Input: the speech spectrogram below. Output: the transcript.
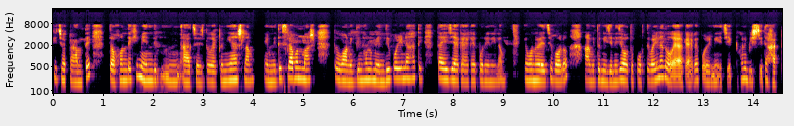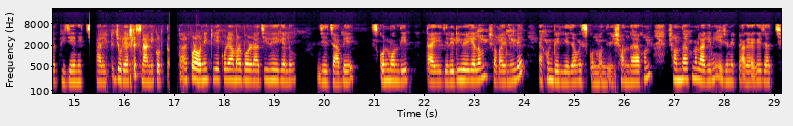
কিছু একটা আনতে। তখন দেখি মেহেন্দি আছে। তো একটা নিয়ে আসলাম। এমনিতে শ্রাবণ মাস, তো অনেকদিন হলো মেহেন্দিও পরি না হাতে, তাই এই যে একা একাই পরে নিলাম। কেমন হয়েছে বলো? আমি তো নিজে নিজে অত পড়তে পারি না, তো একা একাই পরে নিয়েছি। একটুখানি বৃষ্টিতে হাতটা ভিজিয়ে নিচ্ছি। আর একটু জোরে আসলে স্নানই করতাম তারপর অনেক ইয়ে করে আমার বর রাজি হয়ে গেল যে যাবে ইস্কন মন্দির। তাই এই যে রেডি হয়ে গেলাম সবাই মিলে। এখন বেরিয়ে যাব ইস্কন মন্দিরে। সন্ধ্যা এখন। সন্ধ্যা এখনও লাগেনি, এই জন্য একটু আগে আগে যাচ্ছি।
